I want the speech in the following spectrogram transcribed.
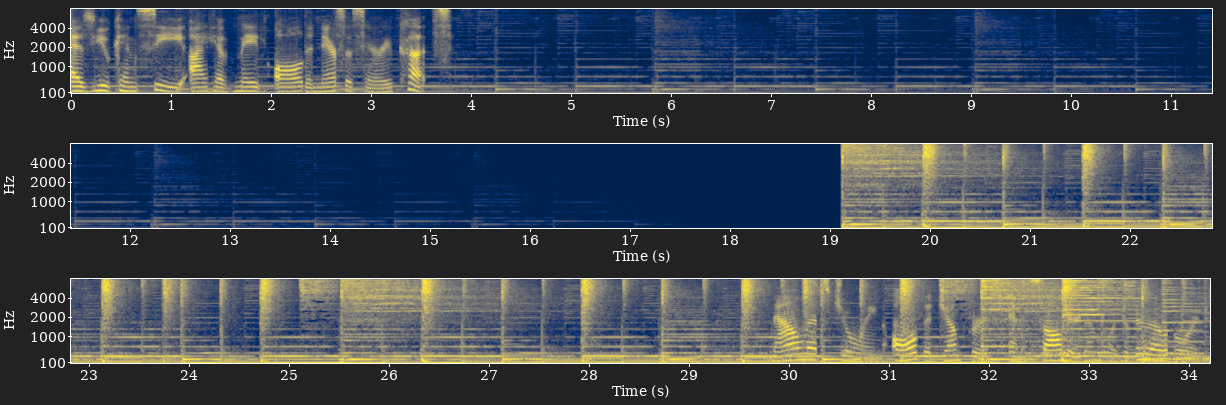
As you can see I have made all the necessary cuts. let's join all the jumpers and solder them with a veroboard.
